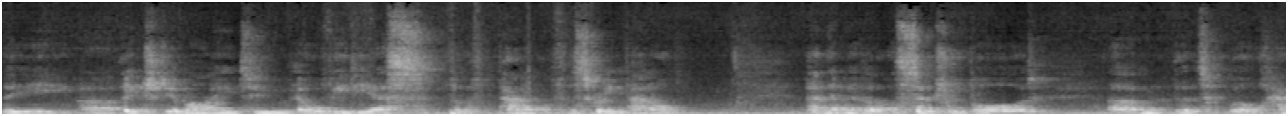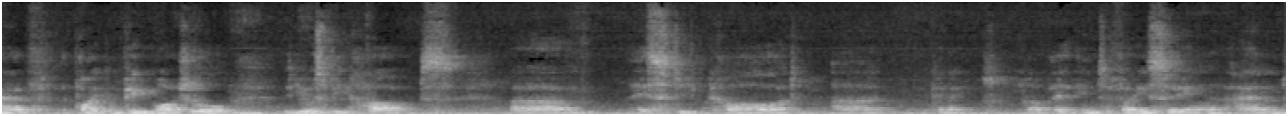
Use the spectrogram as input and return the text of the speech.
the uh, HDMI to LVDS for the panel, for the screen panel. And then we have a central board um, that will have the Pi Compute module, the USB hubs, um, SD card, uh, connect, uh, interfacing, and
